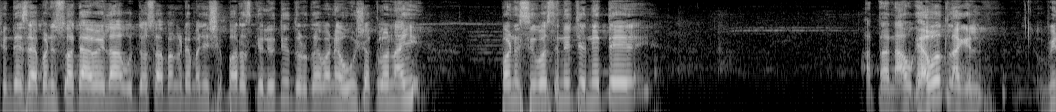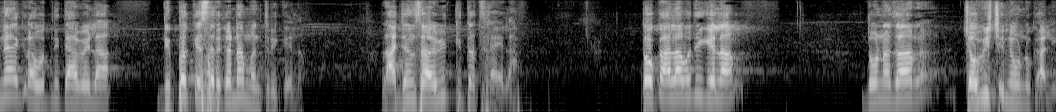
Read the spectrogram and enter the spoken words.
शिंदे साहेबांनी सुद्धा त्यावेळेला उद्धव साहेबांकडे माझी शिफारस केली होती दुर्दैवाने होऊ शकलो नाही. पण शिवसेनेचे नेते आता नाव घ्यावंच लागेल. विनायक राऊतनी त्यावेळेला दीपक केसरकरांना मंत्री केलं. राजन साहेब तिथंच राहिला. तो कालावधी गेला. दोन हजार चोवीसची निवडणूक आली.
